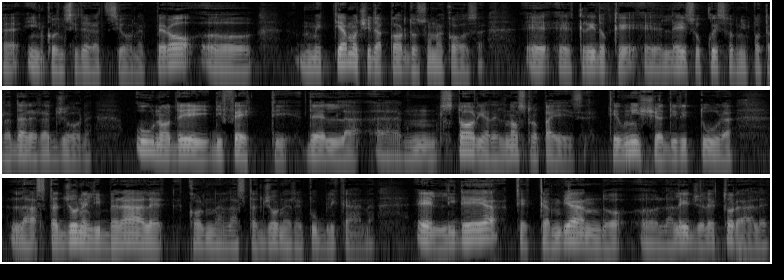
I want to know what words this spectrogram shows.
eh, in considerazione. Però eh, mettiamoci d'accordo su una cosa e, e credo che eh, lei su questo mi potrà dare ragione. Uno dei difetti della eh, storia del nostro Paese, che unisce addirittura la stagione liberale con la stagione repubblicana, è l'idea che cambiando eh, la legge elettorale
